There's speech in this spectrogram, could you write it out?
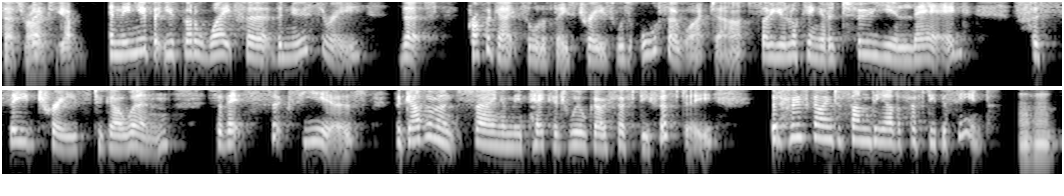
That's right. But, yep. And then you, but you've got to wait for the nursery that propagates all of these trees was also wiped out. So you're looking at a two year lag for seed trees to go in. So that's six years. The government's saying in their package, we'll go 50 50, but who's going to fund the other 50%? Mm-hmm.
